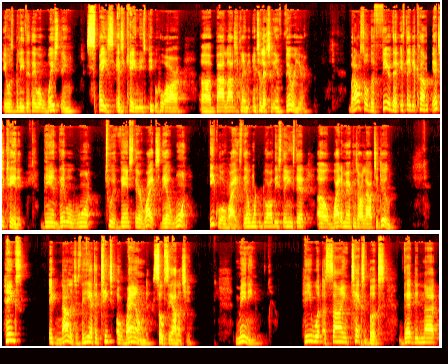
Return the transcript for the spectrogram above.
it was believed that they were wasting space educating these people who are uh, biologically and intellectually inferior, but also the fear that if they become educated, then they will want to advance their rights. They'll want equal rights. They'll want to do all these things that uh, white Americans are allowed to do. Hinks acknowledges that he had to teach around sociology, meaning he would assign textbooks that did not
